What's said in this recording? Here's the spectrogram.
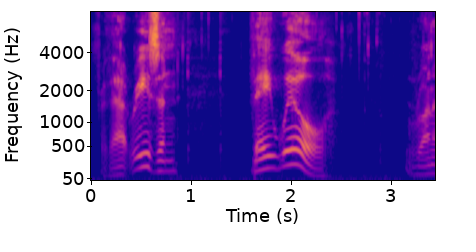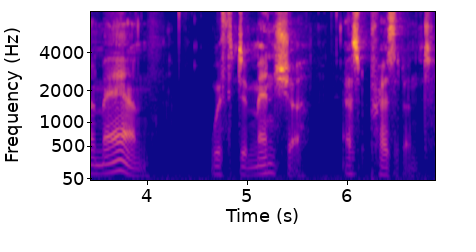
For that reason, they will run a man with dementia as president.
